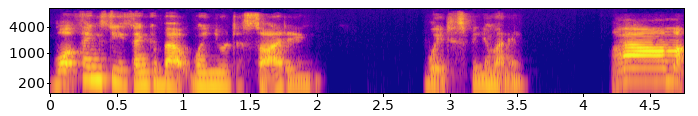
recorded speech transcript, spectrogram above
What things do you think about when you're deciding where to spend your money? Um,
